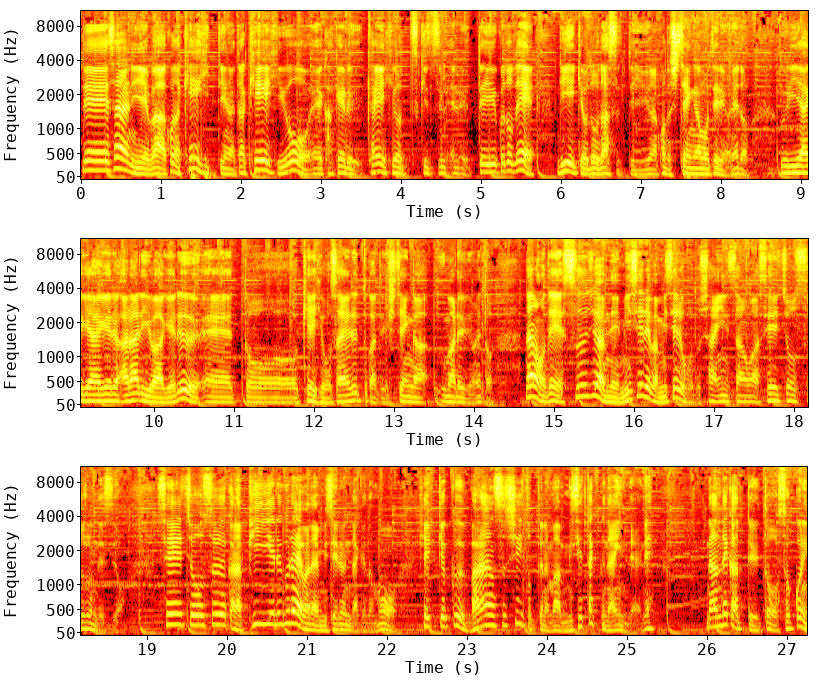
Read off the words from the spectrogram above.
でさらに言えばこの経費っていうのは経費をかける経費を突き詰めるっていうことで利益をどう出すっていうような今度視点が持てるよねと。売り上げ上げる粗利を上げる、えー、っと経費を抑えるとかっていう視点が生まれるよねと。なので数字はね見せれば見せるほど社員さんは成長するんですよ。成長するから PL ぐらいまでは見せるんだけども結局バランスシートっていうのはまあ見せたくないんだよね。なんでかっていうとそこに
